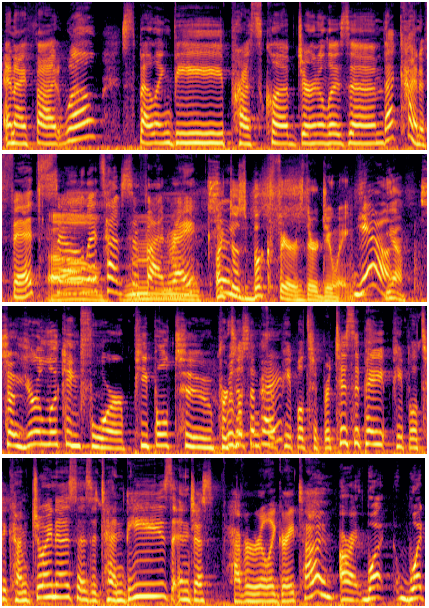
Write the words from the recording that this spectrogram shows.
And I thought, well, spelling bee, press club, journalism, that kind of fits. So Oh. let's have some fun, right? like those book fairs they're doing. Yeah. Yeah. So you're looking for people to participate? We're looking for people to participate, people to come join us as attendees and just have a really great time. All right, what, what,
